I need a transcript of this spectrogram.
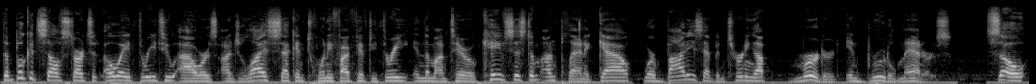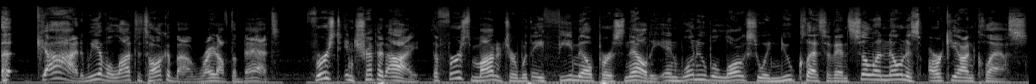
The book itself starts at 0832 hours on July 2nd, 2553, in the Montero Cave System on planet Gao, where bodies have been turning up, murdered in brutal manners. So, God, we have a lot to talk about right off the bat. First, Intrepid Eye, the first monitor with a female personality and one who belongs to a new class of Ancilla known as Archeon class.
